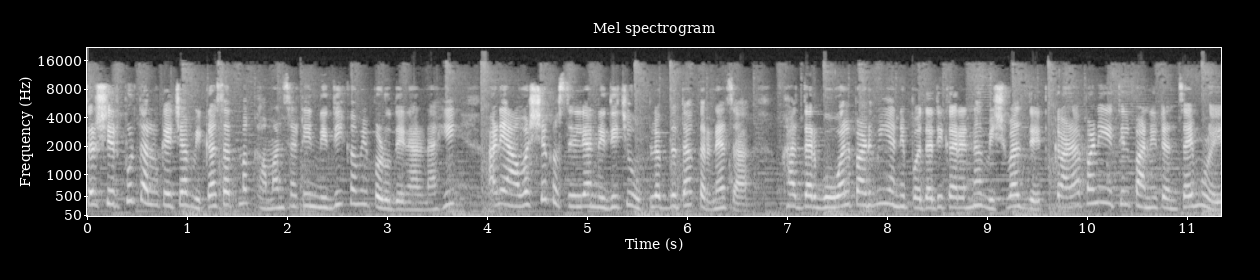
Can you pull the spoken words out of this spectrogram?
तर शिरपूर तालुक्याच्या विकासात्मक कामांसाठी निधी कमी पडू देणार नाही आणि आवश्यक असलेल्या निधीची उपलब्धता करण्याचा खासदार गोवाल पाडवी यांनी पदाधिकाऱ्यांना विश्वास देत काळापाणी येथील पाणी टंचाईमुळे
